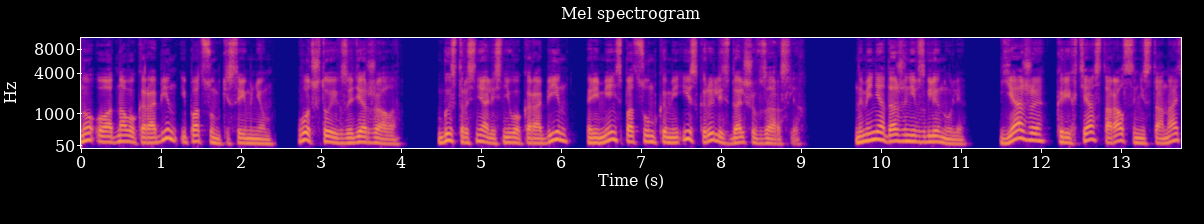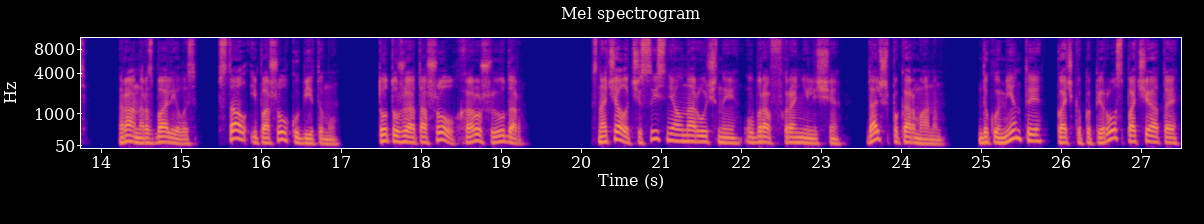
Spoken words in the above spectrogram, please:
но у одного карабин и подсумки с ремнем. Вот что их задержало. Быстро сняли с него карабин, ремень с подсумками и скрылись дальше в зарослях. На меня даже не взглянули. Я же, кряхтя, старался не стонать. Рана разболелась. Встал и пошел к убитому. Тот уже отошел, хороший удар. Сначала часы снял наручные, убрав в хранилище. Дальше по карманам. Документы, пачка папирос початая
